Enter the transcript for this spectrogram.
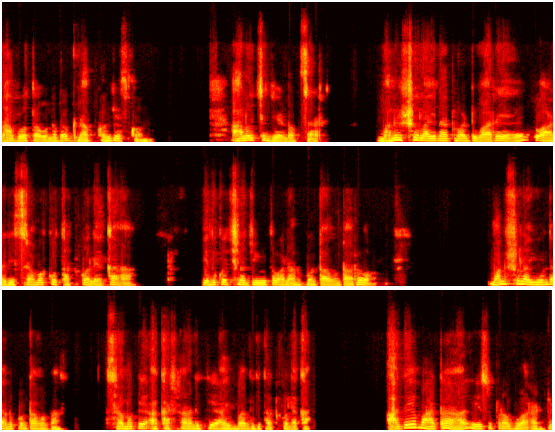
రాబోతా ఉన్నదో జ్ఞాపకం చేసుకోండి. ఆలోచన చేయండి ఒకసారి. మనుషులు అయినటువంటి వారే వారి శ్రమకు తట్టుకోలేక ఎదుకొచ్చిన జీవితం అని అనుకుంటా ఉంటారో మనుషులు అయి ఉండి అనుకుంటా ఉంటారు. శ్రమకి ఆ కష్టానికి ఆ ఇబ్బందికి తట్టుకోలేక. అదే మాట యేసుప్రభు వారు అంటే.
